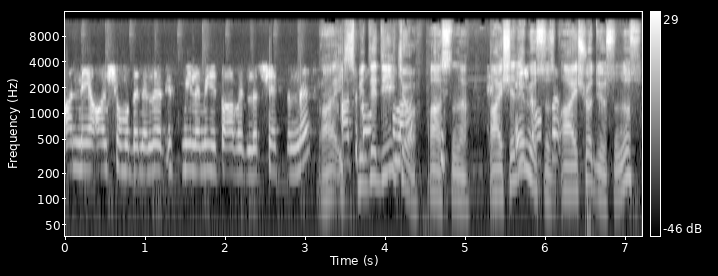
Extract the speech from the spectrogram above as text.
Anneye Ayşe mu denilir, ismiyle mi hitap edilir şeklinde. Aa, Artık ismi de değil ki o aslında. Ayşe demiyorsunuz. Ayşo diyorsunuz.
